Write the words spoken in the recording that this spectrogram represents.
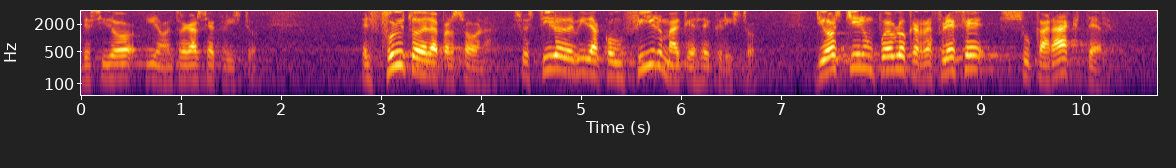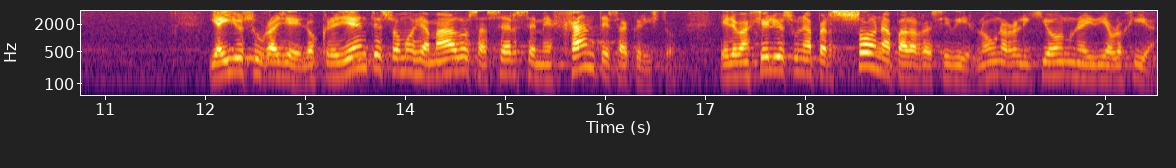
decidió entregarse a Cristo. El fruto de la persona, su estilo de vida confirma que es de Cristo. Dios quiere un pueblo que refleje su carácter. Y ahí yo subrayé, los creyentes somos llamados a ser semejantes a Cristo. El Evangelio es una persona para recibir, no una religión, una ideología.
